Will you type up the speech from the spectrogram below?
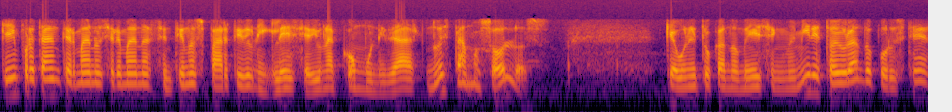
Qué importante, hermanos y hermanas, sentirnos parte de una iglesia, de una comunidad. No estamos solos. Qué bonito cuando me dicen, mire, estoy orando por usted.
